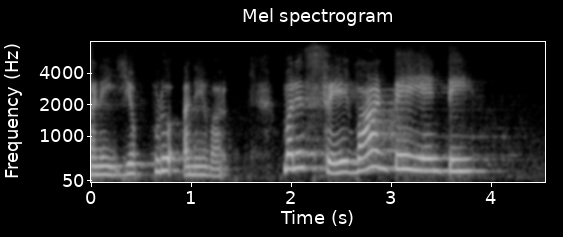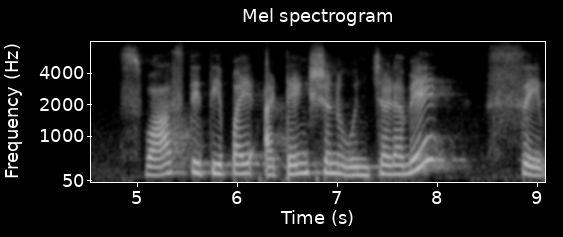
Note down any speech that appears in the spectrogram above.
అని ఎప్పుడు అనేవారు. మరి సేవ అంటే ఏంటి? స్వాస్థితిపై అటెన్షన్ ఉంచడమే సేవ.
